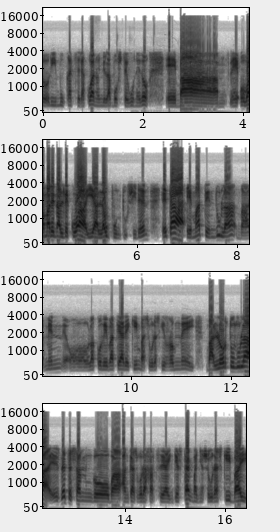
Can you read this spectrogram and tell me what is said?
hori bukatzerakoan, oin dela bostegun edo, e, ba, e, Obamaren aldekoa ia lau puntu ziren, eta ematen dula, ba, hemen olako debatearekin, ba, segurazki Romney, ba, lortu dula, ez dut esango, ba, hankaz gora jartzea inkestak, baina segurazki, bai,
